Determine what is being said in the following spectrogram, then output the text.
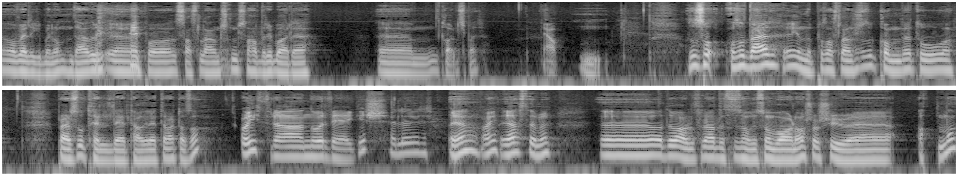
å velge mellom. Der uh, På SAS-loungen så hadde de bare um, Carlsberg. Ja. Mm. Og, så, og så der inne på SAS-loungen så kom det to Paradise Hotel-deltakere etter hvert også. Oi, fra Norvegers, eller? Ja, ja stemmer. Uh, det var vel fra den sesongen som var nå, så 2018, da.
